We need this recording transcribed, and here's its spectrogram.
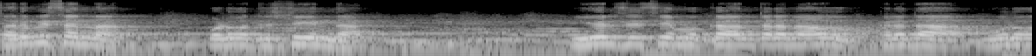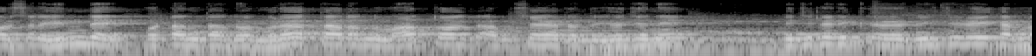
ಸರ್ವಿಸನ್ನು ಕೊಡುವ ದೃಷ್ಟಿಯಿಂದ ಯು ಎಲ್ ಸಿ ಸಿ ಮುಖಾಂತರ ನಾವು ಕಳೆದ ಮೂರು ವರ್ಷದ ಹಿಂದೆ ಕೊಟ್ಟಂಥ ಬೃಹತ್ತಾದ ಒಂದು ಮಹತ್ವಾಕಾಂಕ್ಷೆಯಾದಂಥ ಯೋಜನೆ, ಡಿಜಿಟಲಿ ಡಿಜಿಟಲೀಕರಣ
